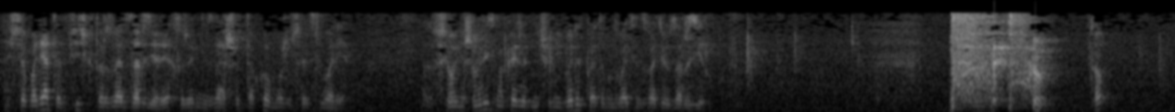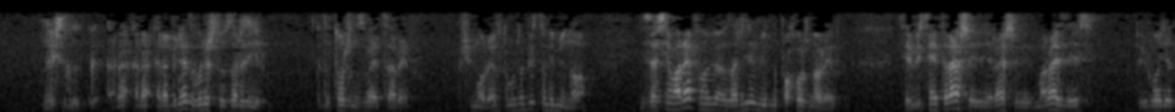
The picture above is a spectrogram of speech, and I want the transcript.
Значит, все понятно, это птичка, которая называется зарзир. Я, к сожалению, не знаю, что это такое, может в словаре. В сегодняшнем опять же, это ничего не говорит, поэтому давайте называть ее зарзир. Значит, Рабелез говорит, что זרזיר. Это тоже называется עורב. Почему עורב? Потому что написано למינו. Не совсем עורב, но זרזיר, видно, похож на עורב. Теперь объясняет Раши, и Раши и Гемара здесь приводит,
